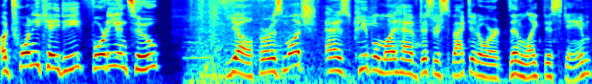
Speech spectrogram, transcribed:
A 20 KD, 40 and 2, Yo, for as much as people might have disrespected or didn't like this game,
